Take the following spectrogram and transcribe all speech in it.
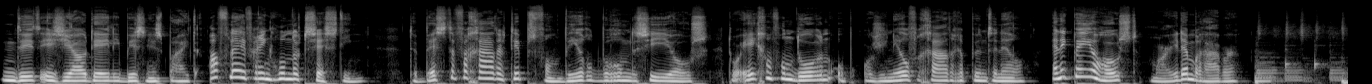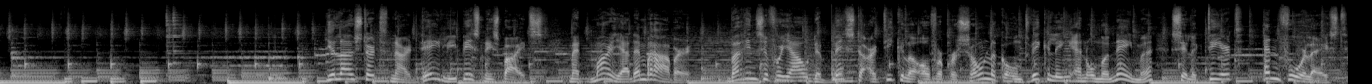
Dit is jouw Daily Business Bite, aflevering 116. De beste vergadertips van wereldberoemde CEO's. Door Egan van Doren op origineelvergaderen.nl. En ik ben je host, Marje den Braber. Je luistert naar Daily Business Bites met Marja den Braber. Waarin ze voor jou de beste artikelen over persoonlijke ontwikkeling en ondernemen selecteert en voorleest.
